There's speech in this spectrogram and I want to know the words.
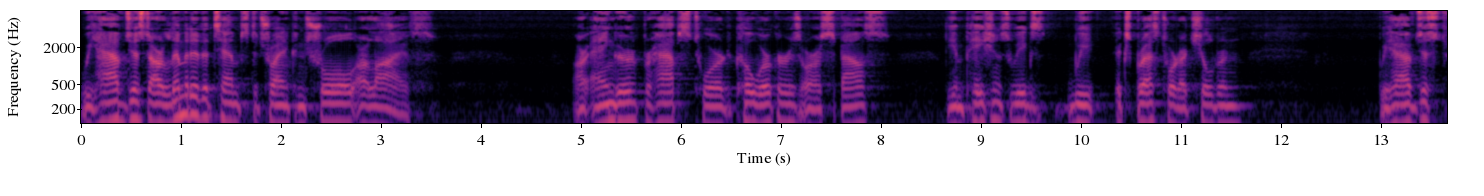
We have just our limited attempts to try and control our lives our anger, perhaps, toward coworkers or our spouse, the impatience we, ex- we express toward our children. We have just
